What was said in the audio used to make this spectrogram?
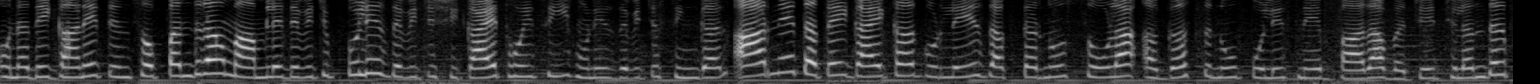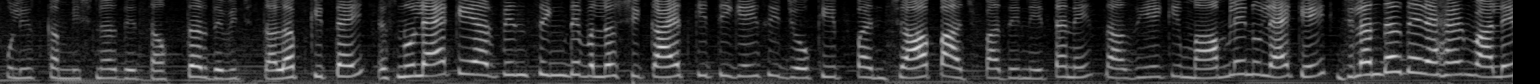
ਉਹਨਾਂ ਦੇ ਗਾਣੇ 315 ਮਾਮਲੇ ਦੇ ਵਿੱਚ ਪੁਲਿਸ ਪੁਲਿਸ ਦੇ ਵਿੱਚ ਸ਼ਿਕਾਇਤ ਹੋਈ ਸੀ। ਹੁਣ ਇਸ ਦੇ ਵਿੱਚ ਸਿੰਗਰ ਆਰਨੇਤ ਅਤੇ ਗਾਇਕਾ ਗੁਰਲੇਜ਼ ਅਖਤਰ ਨੂੰ 16 ਅਗਸਤ ਨੂੰ ਪੁਲਿਸ ਨੇ 12 ਵਜੇ ਜਲੰਧਰ ਪੁਲਿਸ ਕਮਿਸ਼ਨਰ ਦੇ ਦਫ਼ਤਰ ਦੇ ਵਿੱਚ ਤਲਬ ਕੀਤਾ ਹੈ। ਇਸ ਨੂੰ ਲੈ ਕੇ ਅਰਵਿੰਦ ਸਿੰਘ ਦੇ ਵੱਲੋਂ ਸ਼ਿਕਾਇਤ ਕੀਤੀ ਗਈ ਸੀ, ਜੋ ਕਿ ਪੰਜਾਬ ਭਾਜਪਾ ਦੇ ਨੇਤਾ ਨੇ ਦੱਸਦੀਏ ਕਿ ਮਾਮਲੇ ਨੂੰ ਲੈ ਕੇ ਜਲੰਧਰ ਦੇ ਰਹਿਣ ਵਾਲੇ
